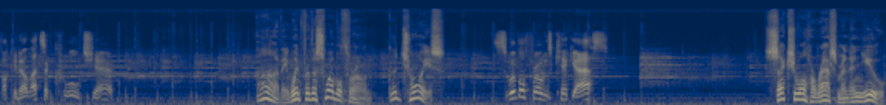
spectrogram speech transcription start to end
Fucking hell, that's a cool chair. Ah, they went for the swivel throne. Good choice. Swivel thrones kick ass. Sexual harassment and you.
